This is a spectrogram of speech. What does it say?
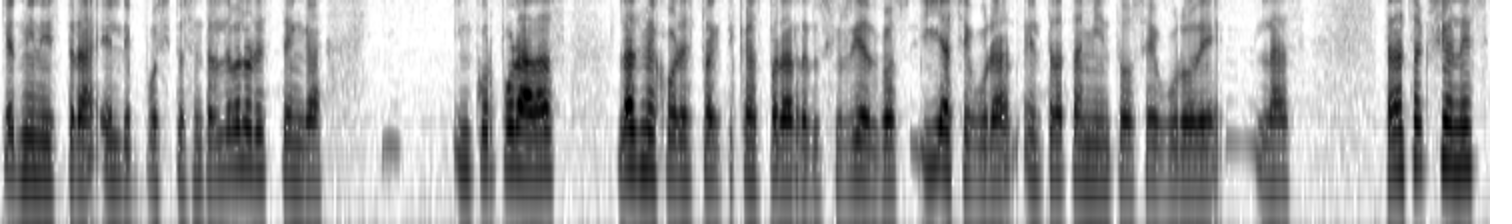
que administra el depósito central de valores tenga incorporadas las mejores prácticas para reducir riesgos y asegurar el tratamiento seguro de las transacciones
